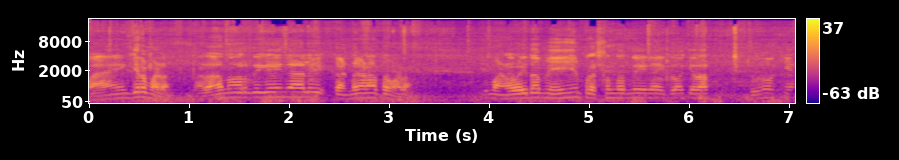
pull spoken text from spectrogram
ഭയങ്കര മഴ. മഴ എന്ന് പറഞ്ഞു കഴിഞ്ഞാൽ കണ്ടു കാണാത്ത മഴ. ഈ മഴ പെയ്ത മെയിൻ പ്രശ്നം എന്ന് പറഞ്ഞു കഴിഞ്ഞാൽ ഇത് നോക്കിയതാ ഇത് നോക്കിയാ.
